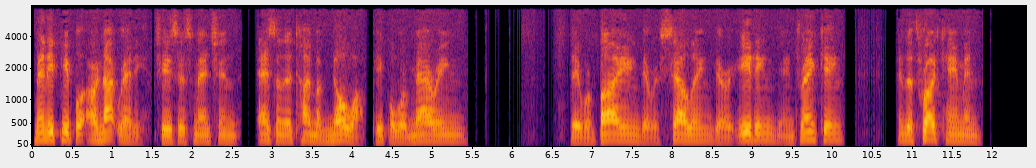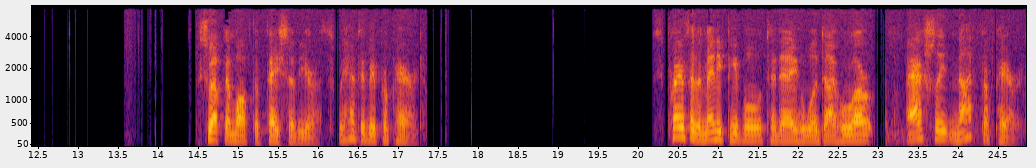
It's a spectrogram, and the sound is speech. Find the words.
Many people are not ready. Jesus mentioned, as in the time of Noah, people were marrying, they were buying, they were selling, they were eating and drinking, and the flood came and swept them off the face of the earth. We have to be prepared. Pray for the many people today who will die who are actually not prepared.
